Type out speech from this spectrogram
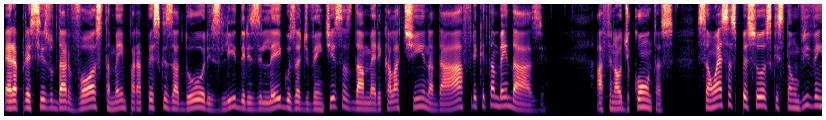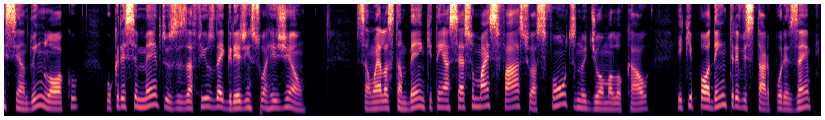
Era preciso dar voz também para pesquisadores, líderes e leigos adventistas da América Latina, da África e também da Ásia. Afinal de contas, são essas pessoas que estão vivenciando em loco o crescimento e os desafios da igreja em sua região. São elas também que têm acesso mais fácil às fontes no idioma local e que podem entrevistar, por exemplo,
